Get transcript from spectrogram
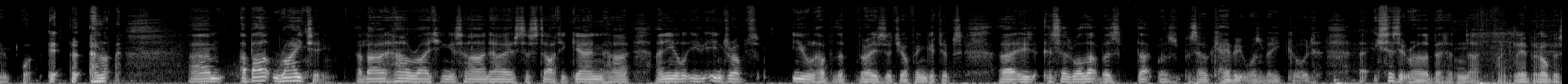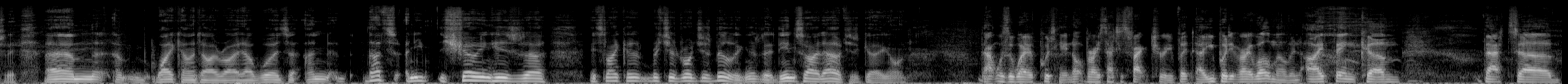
um, about writing, about how writing is hard, how it has to start again, how, and he'll, he interrupts you'll have the phrase at your fingertips. Uh, he, he, says, "Well, that was that was was okay, but it wasn't very good." Uh, he says it rather better than that, frankly. But obviously, um, um, why can't I write our words? And that's and he, he's showing his. Uh, it's like a Richard Rogers building, isn't it? The inside out is going on. That was a way of putting it, not very satisfactory, but uh, you put it very well, Melvyn. I think um, that uh,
